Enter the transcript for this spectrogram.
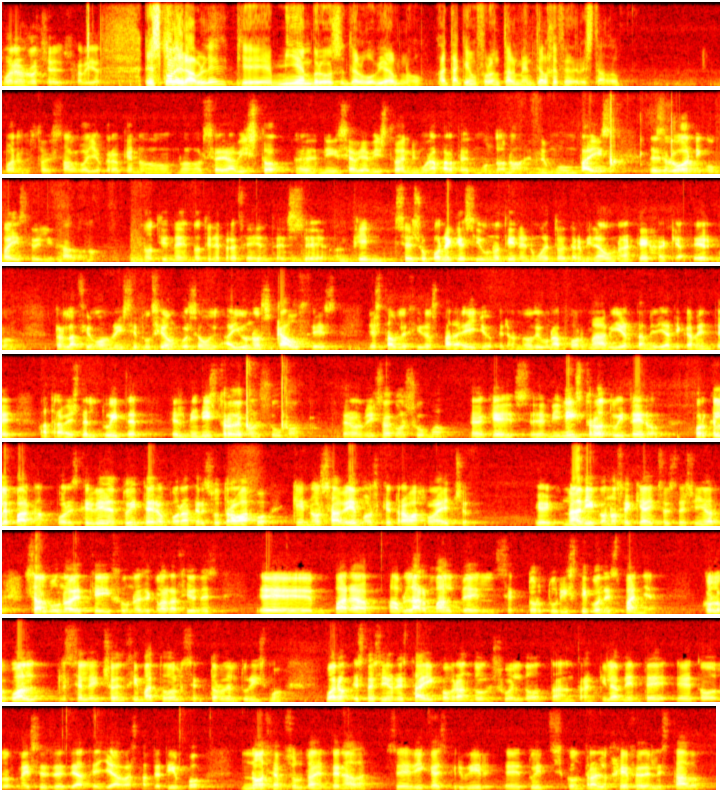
Buenas noches, Javier. ¿Es tolerable que miembros del gobierno ataquen frontalmente al jefe del Estado? Bueno, esto es algo yo creo que no, se ha visto eh, ni se había visto en ninguna parte del mundo, ¿no? En ningún país, desde luego en ningún país civilizado, ¿no? No tiene, no tiene precedentes. Eh, en fin, se supone que si uno tiene en un momento determinado una queja que hacer con relación a una institución, pues hay unos cauces establecidos para ello, pero no de una forma abierta mediáticamente a través del Twitter. El ministro de Consumo, pero el ministro de Consumo, eh, ¿qué es? Eh, ¿Ministro o tuitero? ¿Por qué le pagan? ¿Por escribir en Twitter o por hacer su trabajo que no sabemos qué trabajo ha hecho? Que nadie conoce qué ha hecho este señor, salvo una vez que hizo unas declaraciones eh, para hablar mal del sector turístico en España con lo cual se le echó encima todo el sector del turismo. Bueno, este señor está ahí cobrando un sueldo tan tranquilamente eh, todos los meses desde hace ya bastante tiempo, no hace absolutamente nada, se dedica a escribir eh, tweets contra el jefe del Estado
